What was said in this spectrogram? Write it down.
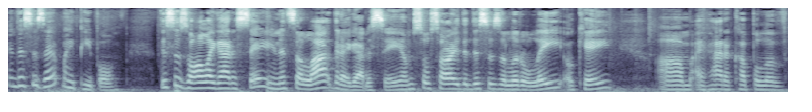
And this is it, my people. This is all I got to say. And it's a lot that I got to say. I'm so sorry that this is a little late. Okay? Um, I've had a couple of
